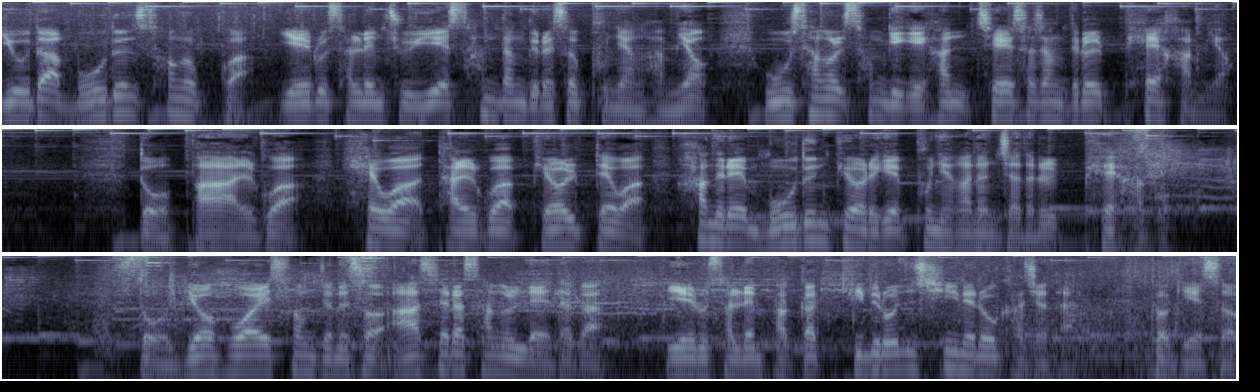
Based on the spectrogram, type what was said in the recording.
유다 모든 성읍과 예루살렘 주위의 산당들에서 분양하며 우상을 섬기게 한 제사장들을 폐하며 또 바알과 해와 달과 별대와 하늘의 모든 별에게 분양하는 자들을 폐하고 또 여호와의 성전에서 아세라 상을 내다가 예루살렘 바깥 기드론 시내로 가져다 거기에서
